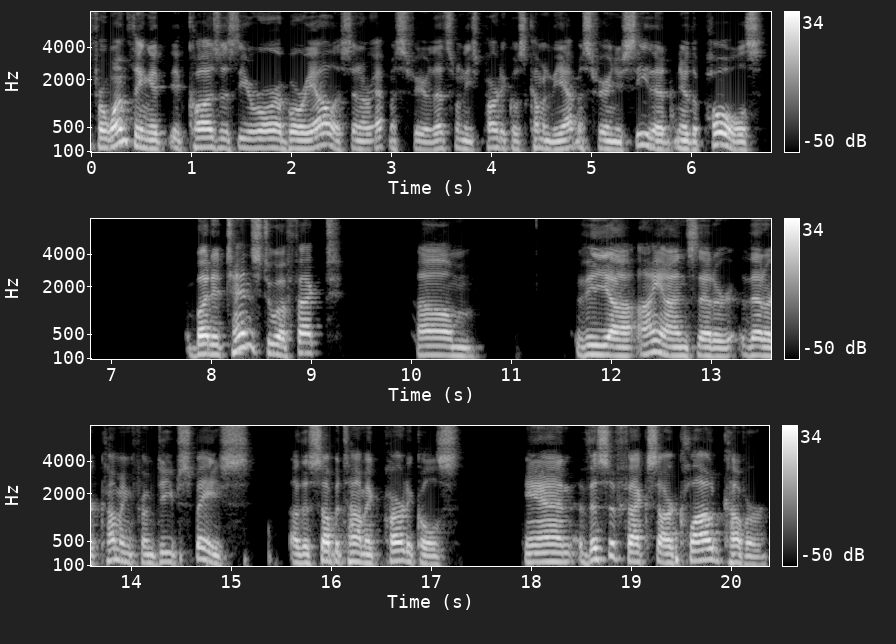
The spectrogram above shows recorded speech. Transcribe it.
for one thing, it, it causes the aurora borealis in our atmosphere. That's when these particles come into the atmosphere and you see that near the poles. But it tends to affect um, the uh, ions that are that are coming from deep space, uh, the subatomic particles, and this affects our cloud cover.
